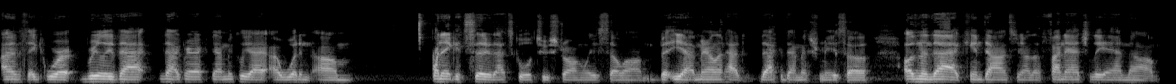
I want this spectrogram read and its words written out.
I don't think were really that that great academically, I, I wouldn't. Um, I didn't consider that school too strongly. So, um, but yeah, Maryland had the academics for me. So, other than that, it came down to you know the financially and um,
